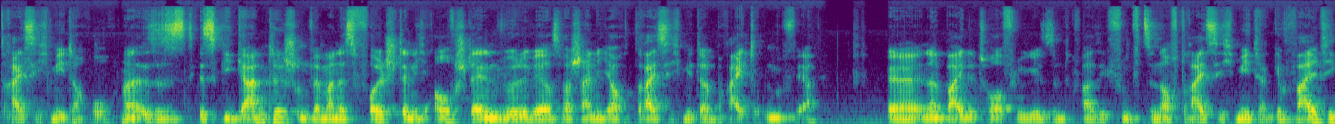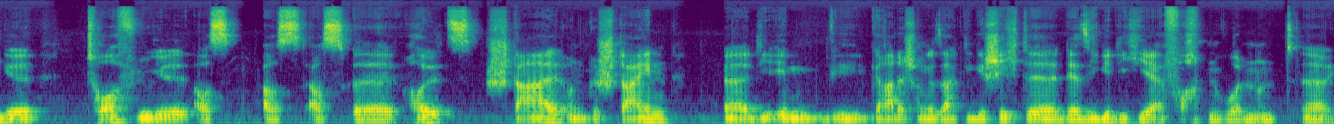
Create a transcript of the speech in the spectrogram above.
30 Meter hoch. Ne? Es ist, ist gigantisch und wenn man es vollständig aufstellen würde, wäre es wahrscheinlich auch 30 Meter breit ungefähr. Äh, ne, beide Torflügel sind quasi 15 auf 30 Meter. Gewaltige Torflügel aus, aus, aus äh, Holz, Stahl und Gestein, äh, die eben, wie gerade schon gesagt, die Geschichte der Siege, die hier erfochten wurden und äh,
